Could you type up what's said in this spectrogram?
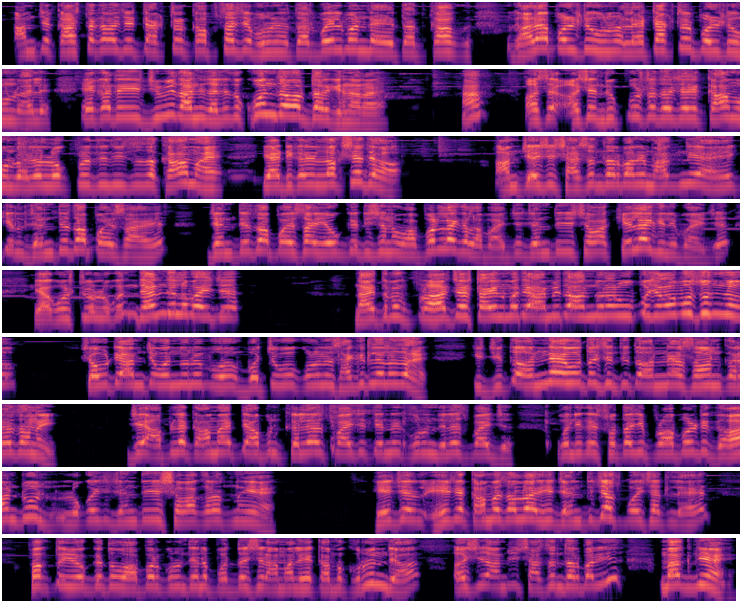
आमचे कास्तकाराचे ट्रॅक्टर कापसाचे भरून येतात बैलबंड्या येतात का गाड्या पलटी होऊन राहिल्या ट्रॅक्टर पलटी होऊन राहिले एखादी जीवितहानी झाली तर कोण जबाबदार घेणार आहे? हां? असे असे निकृष्ट दर्जाचे काम होऊन राहिले लोकप्रतिनिधीचं काम आहे या ठिकाणी लक्ष द्यावं आमची अशी शासन दरबारी मागणी आहे की जनतेचा पैसा आहे जनतेचा पैसा योग्य दिशेनं वापरला गेला पाहिजे जनतेची सेवा केल्या गेली पाहिजे या गोष्टीवर लोकांनी ध्यान दिलं पाहिजे. नाही तर मग प्रहारच्या स्टाईलमध्ये आम्ही तर आंदोलन उपोषणाला बसून जाऊ. शेवटी आमच्या बंधूने बच्चू कडून सांगितलेलंच आहे की जिथं अन्याय होत असेल तिथं अन्याय सहन करायचा नाही. जे आपले काम आहे ते आपण केलंच पाहिजे त्यांनी करून दिलेच पाहिजे. कोणी काही स्वतःची प्रॉपर्टी गहाण ठेवून लोकांची जनतेची सेवा करत नाही आहे. हे जे हे जे कामं चालू आहेत हे जनतेच्याच पैशातले आहेत. फक्त योग्य तो वापर करून त्यानं पद्धतशीर आम्हाला हे कामं करून द्या अशी आमची शासन दरबारी मागणी आहे.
